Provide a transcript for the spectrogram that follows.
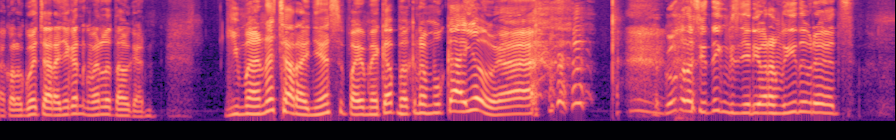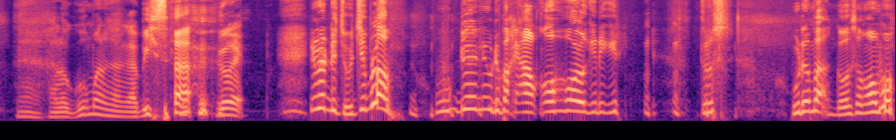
Nah kalau gue caranya kan kemarin lo tau kan Gimana caranya supaya makeup gak kena muka yo ya Gue kalau syuting bisa jadi orang begitu bro Nah, kalau gue malah nggak- bisa. gue ini udah dicuci belum? Udah nih, udah pakai alkohol gini-gini. Terus, udah mbak, gak usah ngomong.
